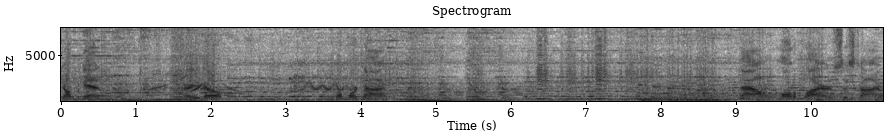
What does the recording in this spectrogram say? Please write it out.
Jump again. There you go. One more time. Now, multipliers this time.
